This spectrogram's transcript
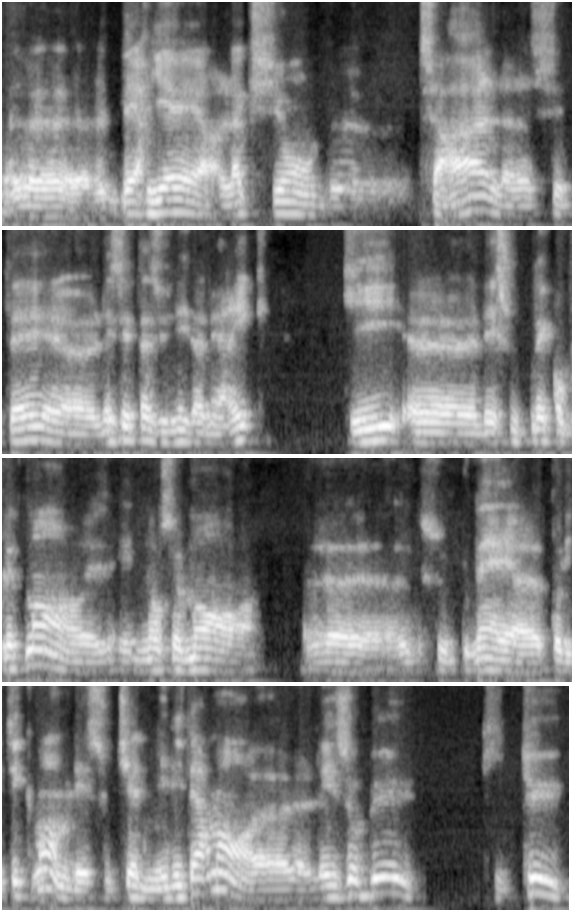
euh, derrière l'action de Tsahal, c'était les États-Unis d'Amérique qui les soutenaient complètement, et, et non seulement soutenaient politiquement, mais les soutiennent militairement. les obus qui tuent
